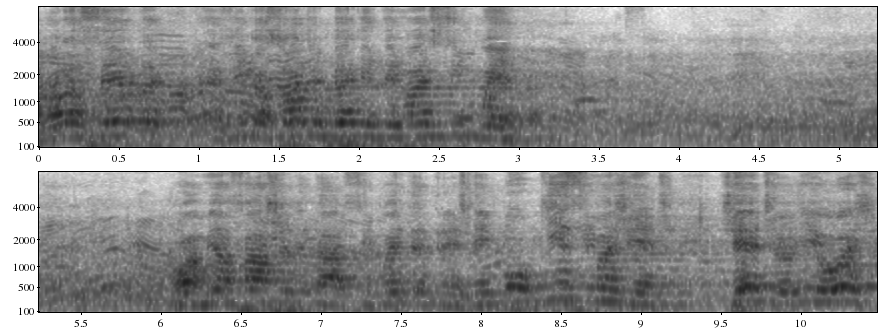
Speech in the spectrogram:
Agora senta, é, fica só de pé quem tem mais de 50. Ó, a minha faixa de idade, 53, tem pouquíssima gente. Gente, eu li hoje,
